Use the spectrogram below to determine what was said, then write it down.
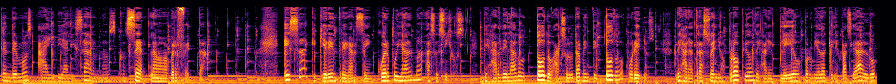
tendemos a idealizarnos con ser la mamá perfecta. Esa que quiere entregarse en cuerpo y alma a sus hijos, dejar de lado todo, absolutamente todo por ellos, dejar atrás sueños propios, dejar empleos por miedo a que les pase algo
